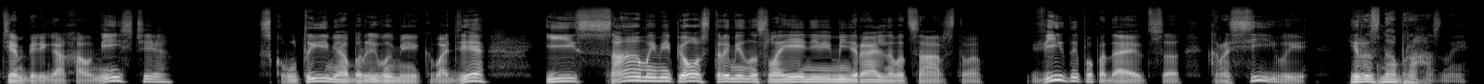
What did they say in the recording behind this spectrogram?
тем берега холмистее, с крутыми обрывами к воде и с самыми пестрыми наслоениями минерального царства. Виды попадаются красивые и разнообразные.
